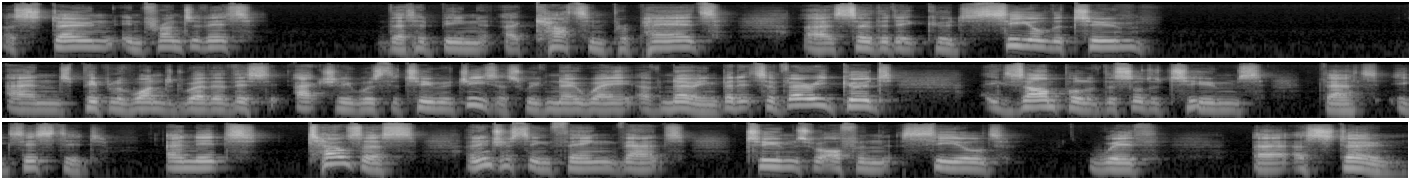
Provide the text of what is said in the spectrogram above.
a stone in front of it that had been uh, cut and prepared uh, so that it could seal the tomb. And people have wondered whether this actually was the tomb of Jesus. We've no way of knowing, but it's a very good example of the sort of tombs that existed. And it tells us an interesting thing that tombs were often sealed with uh, a stone.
